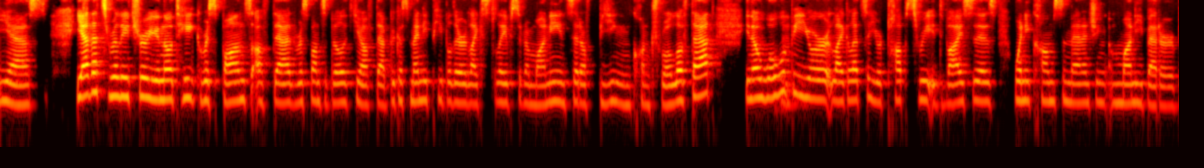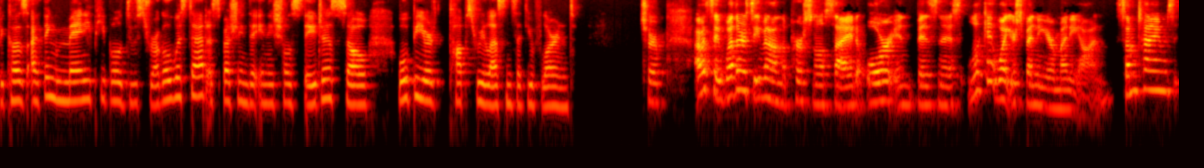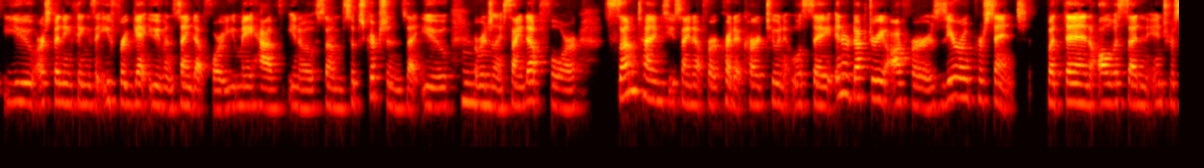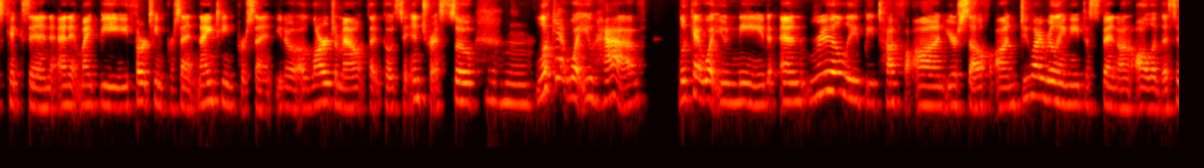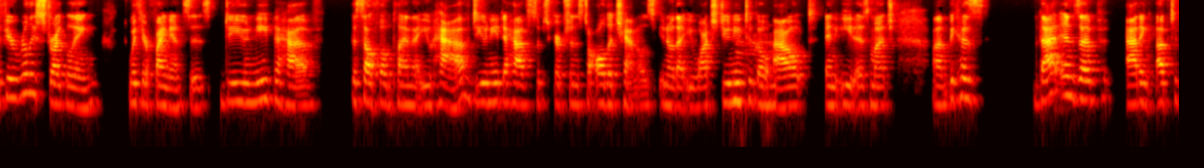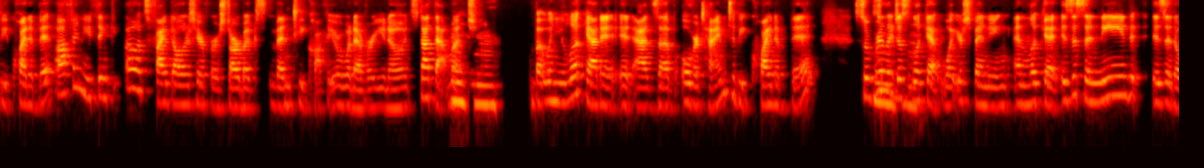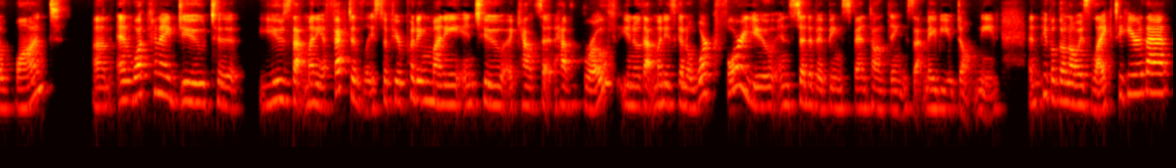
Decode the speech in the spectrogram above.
Yes. Yeah, that's really true. You know, take response of that responsibility of that because many people they're like slaves to the money instead of being in control of that. You know, what would mm-hmm. be your like let's say your top 3 advices when it comes to managing money better because I think many people do struggle with that especially in the initial stages. So, what would be your top 3 lessons that you've learned? Sure. I would say whether it's even on the personal side or in business, look at what you're spending your money on. Sometimes you are spending things that you forget you even signed up for. You may have, you know, some subscriptions that you mm-hmm. originally signed up for. Sometimes you sign up for a credit card too, and it will say introductory offer 0%. But then all of a sudden interest kicks in and it might be 13%, 19%, you know, a large amount that goes to interest. So mm-hmm. look at what you have look at what you need and really be tough on yourself on do I really need to spend on all of this? If you're really struggling with your finances, do you need to have the cell phone plan that you have do you need to have subscriptions to all the channels you know that you watch do you need mm-hmm. to go mm-hmm. out and eat as much um, because that ends up adding up to be quite a bit often you think oh it's five dollars here for a starbucks venti coffee or whatever you know it's not that much mm-hmm. But when you look at it it adds up over time to be quite a bit so really mm-hmm. just look at what you're spending and look at is this a need is it a want um, and what can i do to use that money effectively. So if you're putting money into accounts that have growth, you know, that money is going to work for you instead of it being spent on things that maybe you don't need. And people don't always like to hear that,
